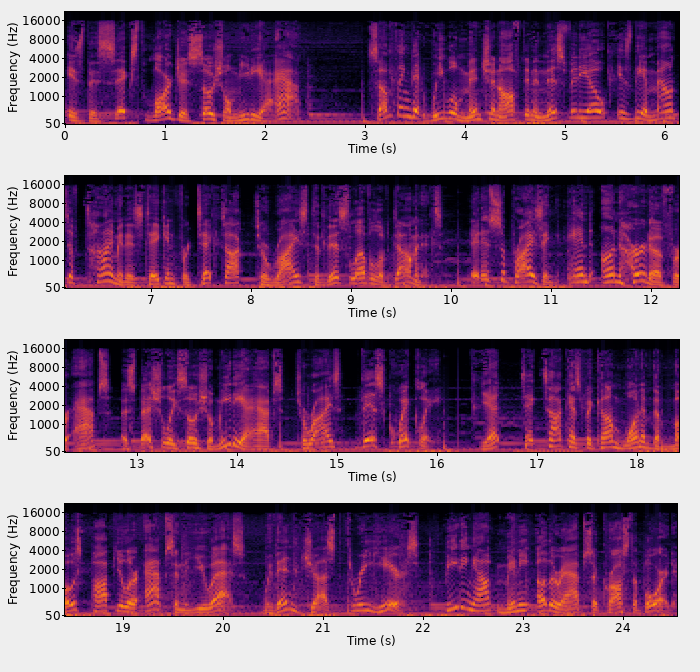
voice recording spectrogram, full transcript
is the sixth largest social media app. Something that we will mention often in this video is the amount of time it has taken for TikTok to rise to this level of dominance. It is surprising and unheard of for apps, especially social media apps, to rise this quickly. Yet, TikTok has become one of the most popular apps in the US within just three years, beating out many other apps across the board.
